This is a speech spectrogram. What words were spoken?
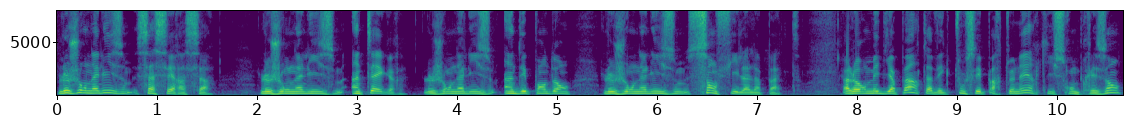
Le journalisme, ça sert à ça. Le journalisme intègre, le journalisme indépendant, le journalisme sans fil à la patte. Alors Mediapart, avec tous ses partenaires qui seront présents,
